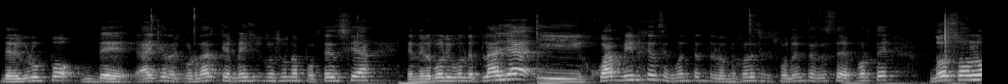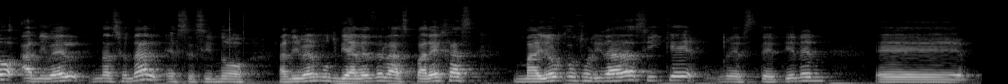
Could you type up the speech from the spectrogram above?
del grupo D. Hay que recordar que México es una potencia en el voleibol de playa y Juan Virgen se encuentra entre los mejores exponentes de este deporte, no solo a nivel nacional, este, sino a nivel mundial. Es de las parejas mayor consolidadas y que este, tienen, eh,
